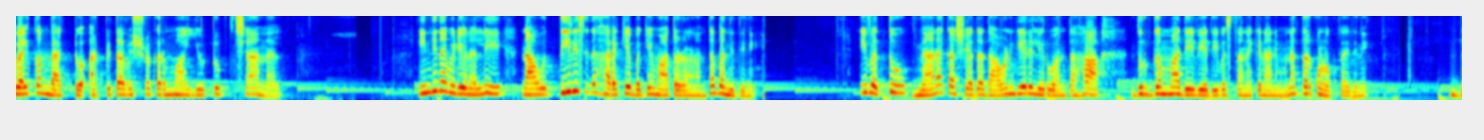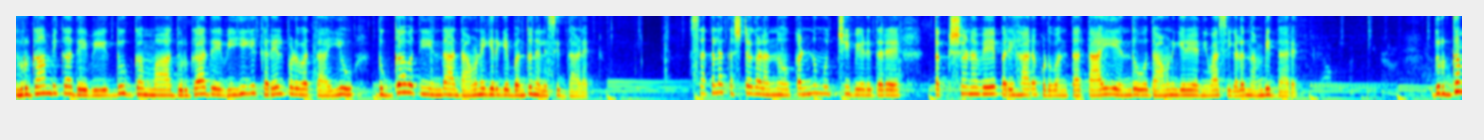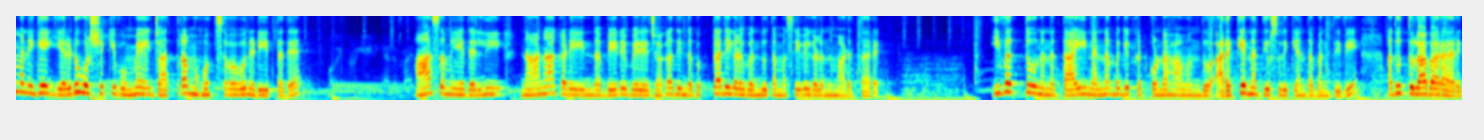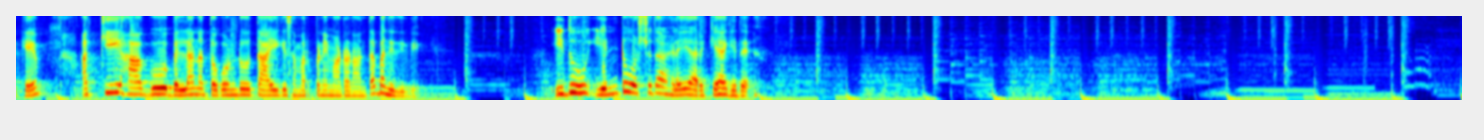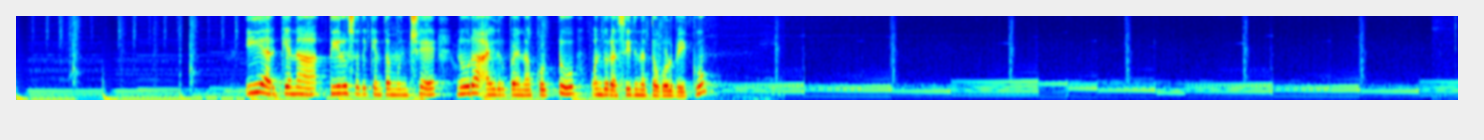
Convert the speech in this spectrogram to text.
Welcome back to Arpita Vishwakarma YouTube channel ಇಂದಿನ ವಿಡಿಯೋನಲ್ಲಿ ನಾವು ತೀರಿಸಿದ ಹರಕೆ ಬಗ್ಗೆ ಮಾತಾಡೋಣ ಅಂತ ಬಂದಿದ್ದೀನಿ. ಇವತ್ತು ಜ್ಞಾನಕಾಶಿಯಾದ ದಾವಣಗೆರೆಯಲ್ಲಿರುವಂತಹ ದುರ್ಗಮ್ಮ ದೇವಿಯ ದೇವಸ್ಥಾನಕ್ಕೆ ನಾನು ನಿಮ್ಮನ್ನು ಕರ್ಕೊಂಡು ಹೋಗ್ತಾ ಇದ್ದೀನಿ. ದುರ್ಗಾಂಬಿಕಾ ದೇವಿ ದುಗ್ಗಮ್ಮ ದುರ್ಗಾದೇವಿ ಹೀಗೆ ಕರೆಯಲ್ಪಡುವ ತಾಯಿಯು ದುಗ್ಗಾವತಿಯಿಂದ ದಾವಣಗೆರೆಗೆ ಬಂದು ನೆಲೆಸಿದ್ದಾಳೆ. ಸಕಲ ಕಷ್ಟಗಳನ್ನು ಕಣ್ಣು ಮುಚ್ಚಿ ಬೇಡಿದರೆ ತಕ್ಷಣವೇ ಪರಿಹಾರ ಕೊಡುವಂಥ ತಾಯಿ ಎಂದು ದಾವಣಗೆರೆಯ ನಿವಾಸಿಗಳು ನಂಬಿದ್ದಾರೆ. ದುರ್ಗಮ್ಮನಿಗೆ ಎರಡು ವರ್ಷಕ್ಕೆ ಒಮ್ಮೆ ಜಾತ್ರಾ ಮಹೋತ್ಸವವು ನಡೆಯುತ್ತದೆ. ಆ ಸಮಯದಲ್ಲಿ ನಾನಾ ಕಡೆಯಿಂದ ಬೇರೆ ಬೇರೆ ಜಾಗದಿಂದ ಭಕ್ತಾದಿಗಳು ಬಂದು ತಮ್ಮ ಸೇವೆಗಳನ್ನು ಮಾಡುತ್ತಾರೆ. ಇವತ್ತು ನನ್ನ ತಾಯಿ ನನ್ನ ಬಗ್ಗೆ ಕಟ್ಕೊಂಡ ಒಂದು ಅರಕೆಯನ್ನು ತೀರ್ಸೋದಕ್ಕೆ ಅಂತ ಬಂದಿದ್ದೀವಿ ಅದು ತುಲಾಭಾರ ಅರಕೆ. ಅಕ್ಕಿ ಹಾಗೂ ಬೆಲ್ಲನ ತಗೊಂಡು ತಾಯಿಗೆ ಸಮರ್ಪಣೆ ಮಾಡೋಣ ಅಂತ ಬಂದಿದ್ದೀವಿ. ಇದು ಎಂಟು ವರ್ಷದ ಹಳೆಯ ಅರಕೆಯಾಗಿದೆ ಈ ಅರ್ಕೆನ ತೀರಿಸೋದಕ್ಕಿಂತ ಮುಂಚೆ ನೂರ ಐದು ರೂಪಾಯಿನ ಕೊಟ್ಟು ಒಂದು ರಸೀದಿನ ತಗೊಳ್ಬೇಕು.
